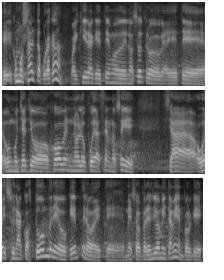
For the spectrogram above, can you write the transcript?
eh, cómo salta por acá. Cualquiera que estemos de nosotros, este, un muchacho joven no lo puede hacer, no sé, ya o es una costumbre o qué, pero este, me sorprendió a mí también porque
